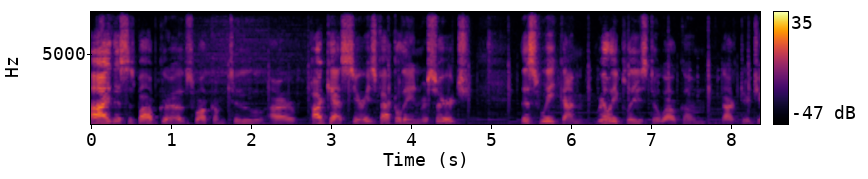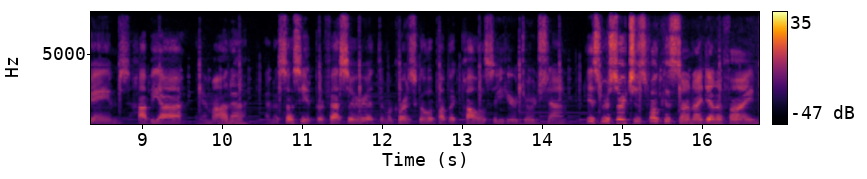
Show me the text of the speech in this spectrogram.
Hi, this is Bob Groves. Welcome to our podcast series, Faculty and Research. This week, I'm really pleased to welcome Dr. James Habia Imana, an associate professor at the McCourt School of Public Policy here at Georgetown. His research is focused on identifying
